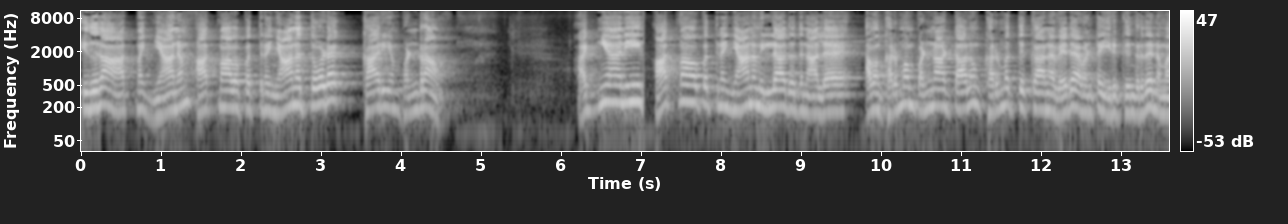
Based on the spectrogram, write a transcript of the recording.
இதுதான் ஆத்ம ஜானம் ஆத்மாவை பற்றின ஞானத்தோட காரியம் பண்ணுறான் அஜானி ஆத்மாவை பற்றின ஞானம் இல்லாததுனால அவன் கர்மம் பண்ணாட்டாலும் கர்மத்துக்கான விதை அவன்கிட்ட இருக்குங்கிறத நம்ம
